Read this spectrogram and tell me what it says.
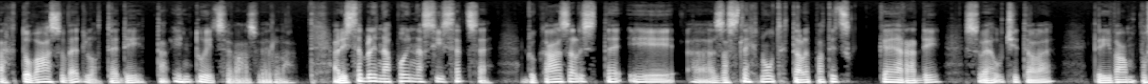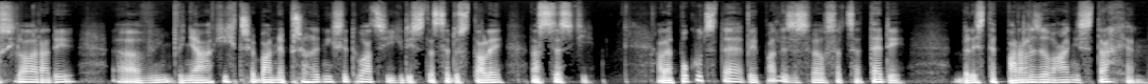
tak to vás vedlo, tedy ta intuice vás vedla. A když jste byli napojeni na svý srdce, dokázali jste i uh, zaslechnout telepatické rady svého učitele, který vám posílal rady uh, v, v nějakých třeba nepřehledných situacích, když jste se dostali na cestí. Ale pokud jste vypadli ze svého srdce, tedy byli jste paralizováni strachem,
